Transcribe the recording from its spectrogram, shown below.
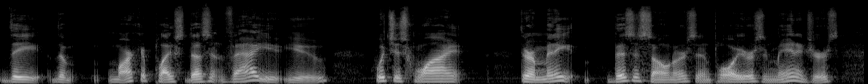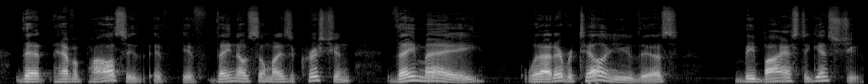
the the marketplace doesn't value you, which is why there are many business owners and employers and managers that have a policy. If if they know somebody's a Christian, they may, without ever telling you this, be biased against you.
